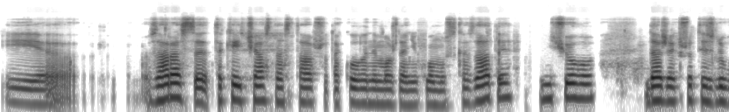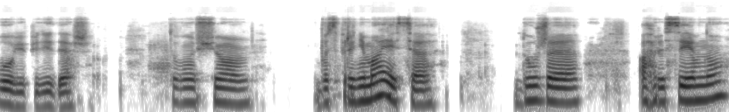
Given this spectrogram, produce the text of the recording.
і е, зараз е, такий час настав, що такого не можна нікому сказати нічого, навіть якщо ти з любов'ю підійдеш. Тому що восприймається дуже агресивно,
